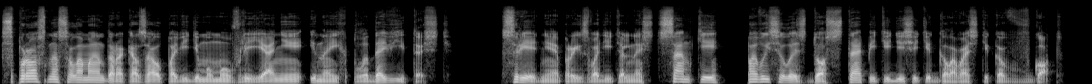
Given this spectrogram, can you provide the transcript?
Спрос на саламандр оказал, по-видимому, влияние и на их плодовитость. Средняя производительность самки повысилась до 150 головастиков в год.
